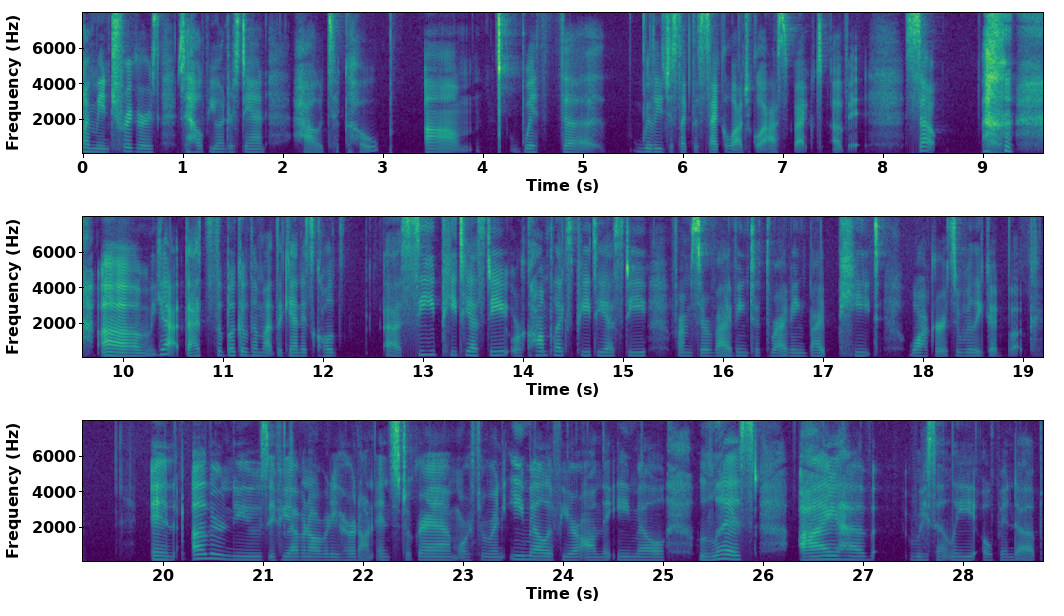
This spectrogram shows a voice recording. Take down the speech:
I mean, triggers to help you understand how to cope um, with the really just like the psychological aspect of it. So, um, yeah, that's the book of the month. Again, it's called uh, CPTSD or Complex PTSD From Surviving to Thriving by Pete Walker. It's a really good book. In other news, if you haven't already heard on Instagram or through an email, if you're on the email list, I have recently opened up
